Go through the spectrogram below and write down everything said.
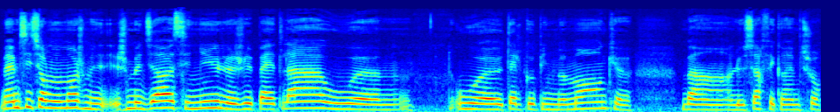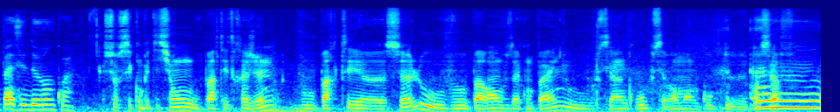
même si sur le moment, je me, je me dis, ah, c'est nul, je vais pas être là, ou, ou telle copine me manque, ben, le surf est quand même toujours passé devant, quoi sur ces compétitions, vous partez très jeune Vous partez euh, seul ou vos parents vous accompagnent Ou c'est un groupe, c'est vraiment un groupe de, surf? Euh,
